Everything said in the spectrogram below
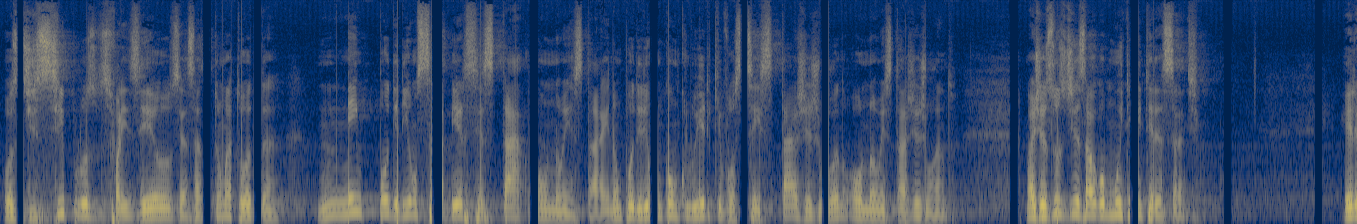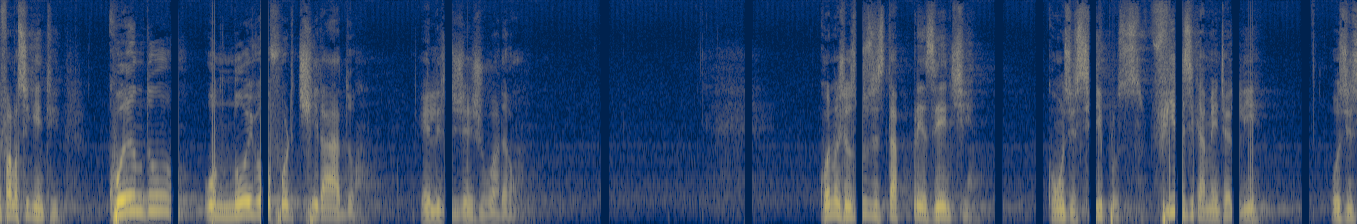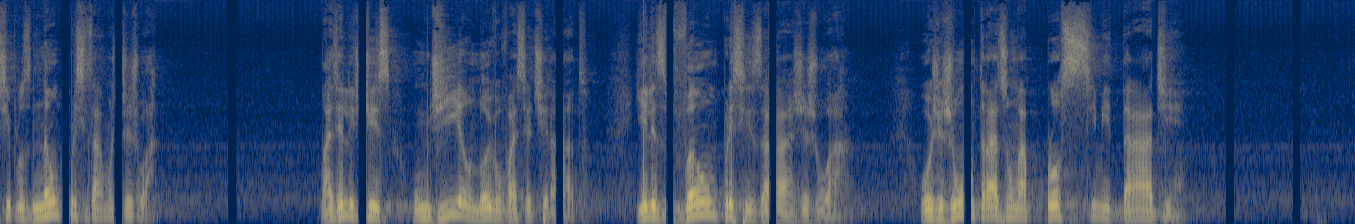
os discípulos dos fariseus, essa turma toda, nem poderiam saber se está ou não está, e não poderiam concluir que você está jejuando ou não está jejuando. Mas Jesus diz algo muito interessante. Ele fala o seguinte: quando o noivo for tirado, eles jejuarão. Quando Jesus está presente com os discípulos, fisicamente ali, os discípulos não precisavam jejuar. Mas ele diz: um dia o noivo vai ser tirado e eles vão precisar jejuar. O jejum traz uma proximidade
